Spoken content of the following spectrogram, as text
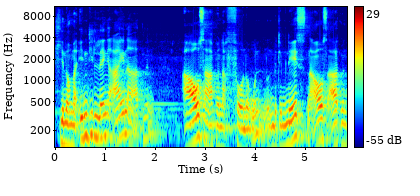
Hier nochmal in die Länge einatmen Ausatmen nach vorne unten und mit dem nächsten Ausatmen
